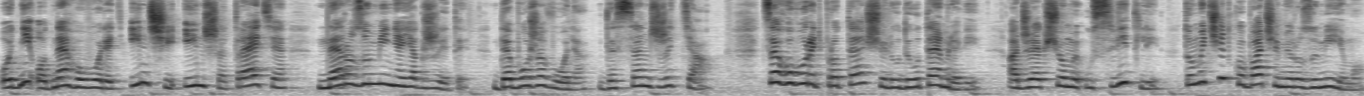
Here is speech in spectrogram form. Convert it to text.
одні одне говорять, інші інше, третє, нерозуміння, як жити, де Божа воля, де сенс життя. Це говорить про те, що люди у темряві. Адже якщо ми у світлі, то ми чітко бачимо і розуміємо.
